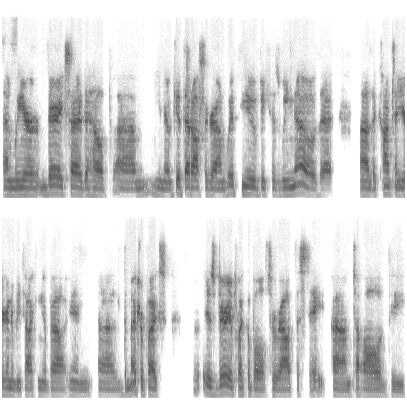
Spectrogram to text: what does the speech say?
and we are very excited to help um, you know get that off the ground with you because we know that uh, the content you're going to be talking about in uh, the metroplex is very applicable throughout the state um, to all of the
